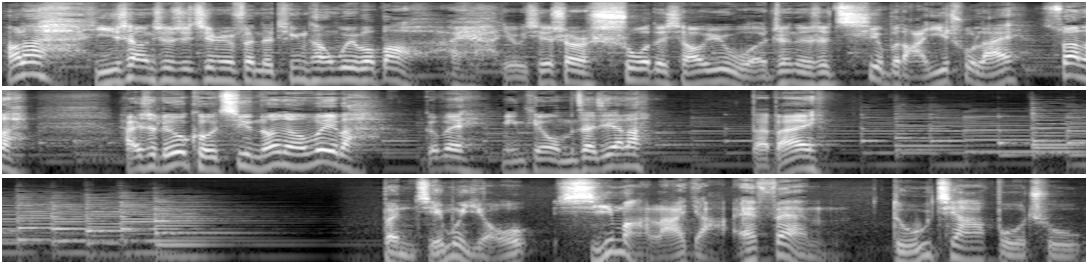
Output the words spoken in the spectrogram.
好了，以上就是今日份的厅堂微博报。哎呀，有些事儿说的小雨我真的是气不打一处来。算了，还是留口气暖暖胃吧。各位，明天我们再见了，拜拜。本节目由喜马拉雅 FM 独家播出。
